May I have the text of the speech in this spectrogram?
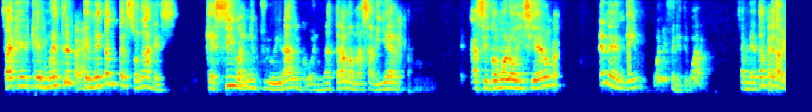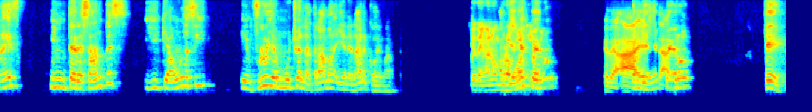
sea, que, que muestren, que metan personajes que sí van a influir algo en una trama más abierta. Así como lo hicieron en Endgame o en Infinity War. O sea, metan personajes interesantes y que aún así influyen mucho en la trama y en el arco de Marvel. Que tengan un También propósito. espero, Que te- Ah, también está. espero que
